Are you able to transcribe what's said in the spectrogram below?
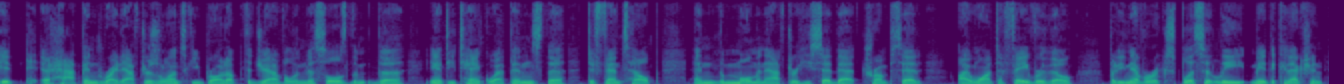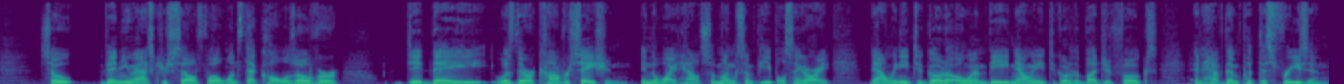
it, happened right after Zelensky brought up the Javelin missiles, the, the anti tank weapons, the defense help. And the moment after he said that, Trump said, I want a favor, though. But he never explicitly made the connection. So then you ask yourself, well, once that call was over, did they was there a conversation in the White House among some people saying, all right, now we need to go to OMB, now we need to go to the budget folks and have them put this freeze in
